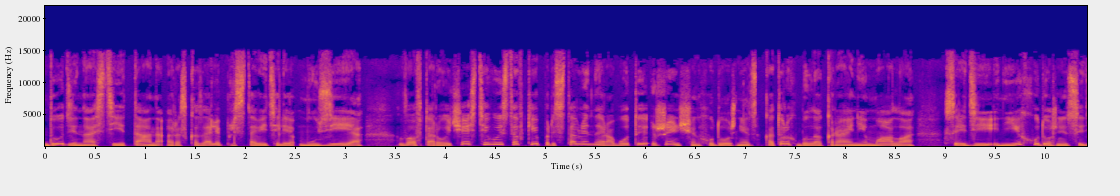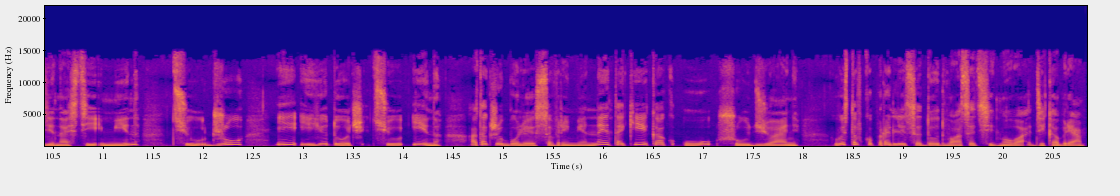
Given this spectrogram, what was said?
до династии Тан, рассказали представители музея. Во второй части выставки представлены работы женщин-художниц, которых было крайне мало. Среди них художницы династии Мин, Цю Джу и ее дочь Цю Ин, а также более современные, такие как У Шу Дюань. Выставка продлится до 27 декабря.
